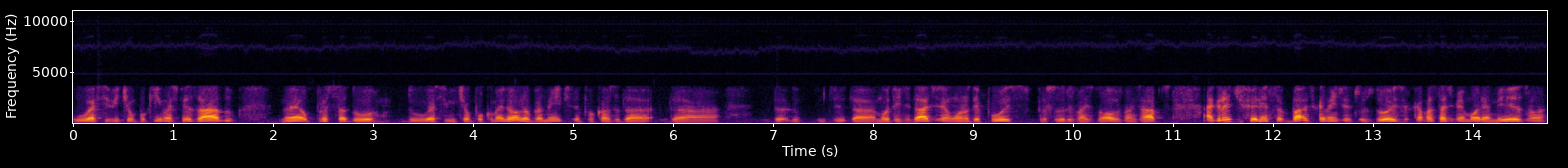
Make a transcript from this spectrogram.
o S20 é um pouquinho mais pesado, né? O processador do S20 é um pouco melhor, obviamente, né? por causa da, da da, de, da modernidade, né? um ano depois, processadores mais novos, mais rápidos. A grande diferença, basicamente, entre os dois, a capacidade de memória é a mesma,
